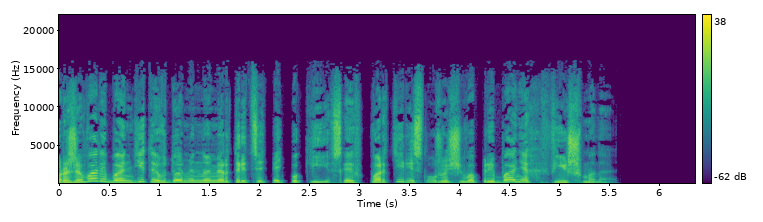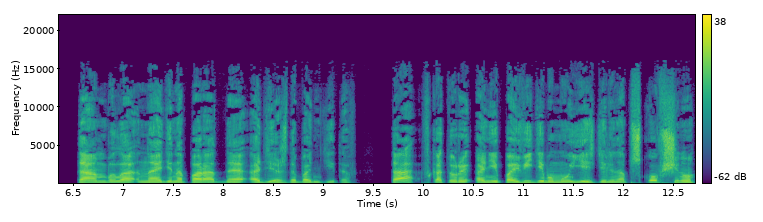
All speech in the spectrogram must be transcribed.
Проживали бандиты в доме номер 35 по Киевской, в квартире служащего при банях Фишмана. Там была найдена парадная одежда бандитов, та, в которой они, по-видимому, ездили на Псковщину,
